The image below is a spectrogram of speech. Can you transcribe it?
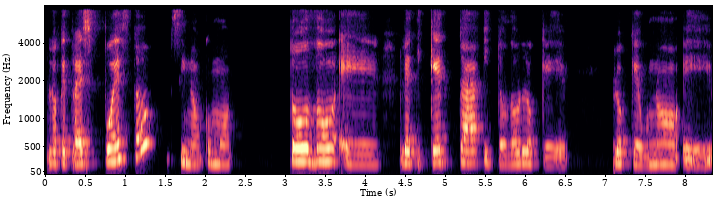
lo que traes puesto, sino como todo eh, la etiqueta y todo lo que, lo que uno eh,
